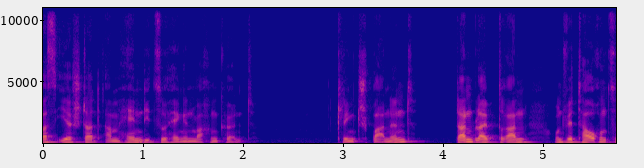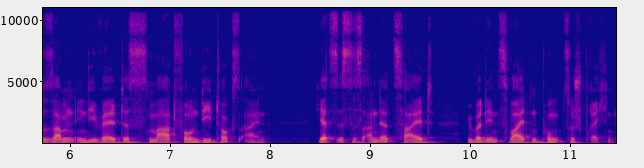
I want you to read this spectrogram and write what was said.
was ihr statt am Handy zu hängen machen könnt. Klingt spannend? Dann bleibt dran und wir tauchen zusammen in die Welt des Smartphone Detox ein. Jetzt ist es an der Zeit, über den zweiten Punkt zu sprechen.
